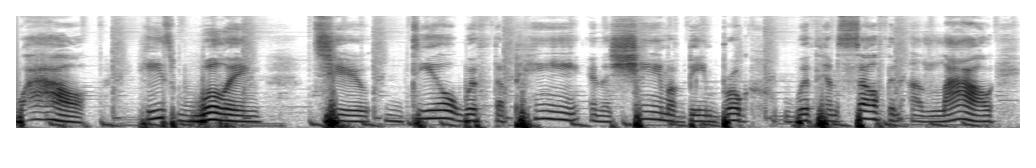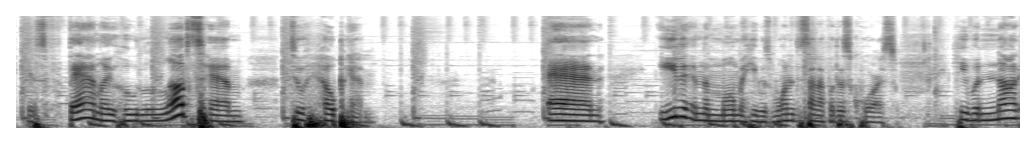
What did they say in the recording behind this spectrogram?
wow, he's willing to deal with the pain and the shame of being broke with himself than allow his family who loves him to help him. And even in the moment he was wanting to sign up for this course, he would not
